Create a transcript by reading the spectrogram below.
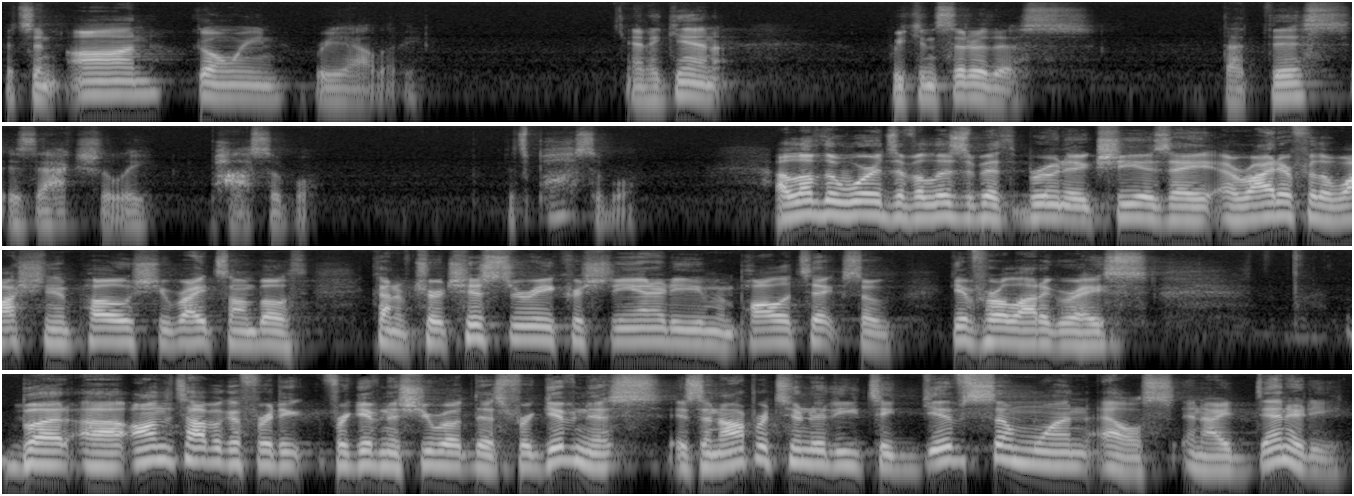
It's an ongoing reality. And again, we consider this that this is actually possible. It's possible. I love the words of Elizabeth Bruenig. She is a, a, writer for the Washington Post. She writes on both kind of church history, Christianity, even politics, so give her a lot of grace. But uh, on the topic of forgiveness, she wrote this Forgiveness is an opportunity to give someone else an identity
